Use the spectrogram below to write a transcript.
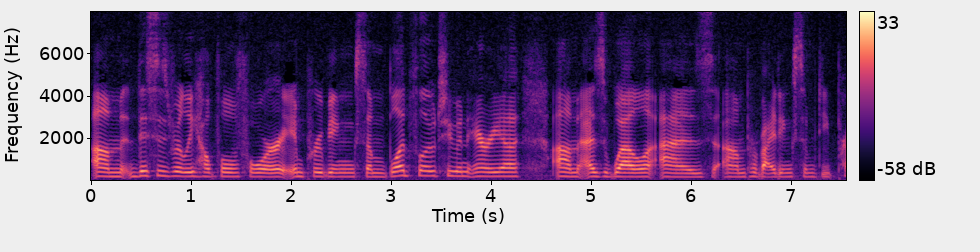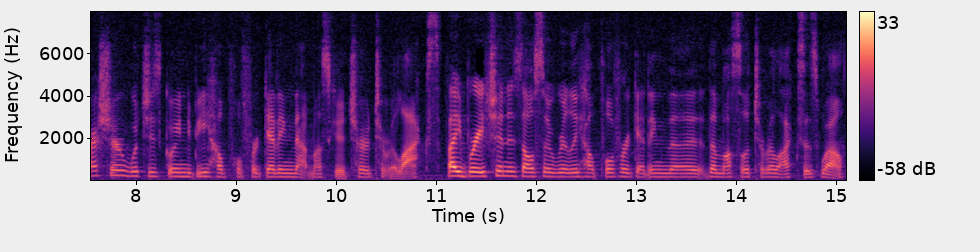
Um, this is really helpful for improving some blood flow to an area, um, as well as um, providing some deep pressure, which is going to be helpful for getting that musculature to relax. Vibration is also really helpful for getting the, the muscle to relax as well.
